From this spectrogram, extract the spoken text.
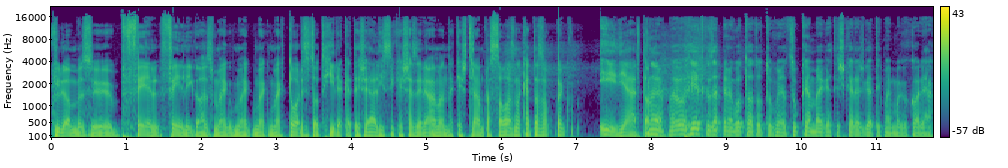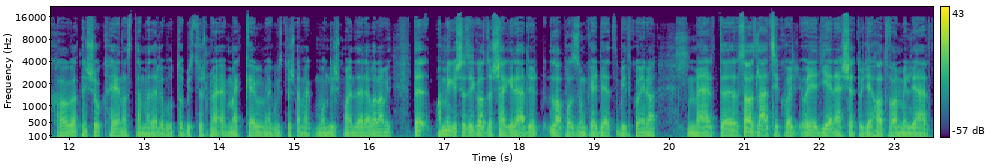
különböző fél, féligaz, meg, meg, meg, meg torzított híreket, és elhiszik, és ezért elmennek, és Trumpra szavaznak, hát azok meg így jártak. Na, a hét közepén meg ott tartottuk, hogy a Zuckerberget is keresgetik, meg meg akarják hallgatni sok helyen, aztán majd előbb-utóbb biztos me- megkerül, meg biztos meg mond is majd erre valamit. De ha mégis egy gazdasági rádió, lapozzunk egyet bitcoinra, mert szóval az látszik, hogy, hogy egy ilyen eset ugye 60 milliárd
